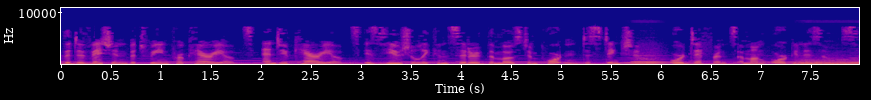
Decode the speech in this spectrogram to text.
the division between prokaryotes and eukaryotes is usually considered the most important distinction or difference among organisms.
